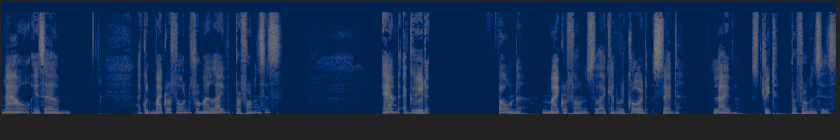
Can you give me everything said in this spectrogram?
now is um, a good microphone for my live performances and a good phone microphone so I can record said live street performances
